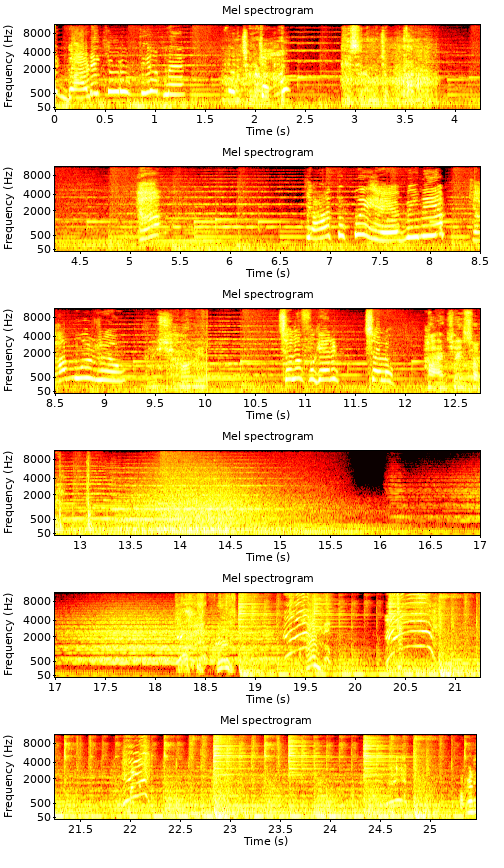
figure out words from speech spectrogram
ऐसे गाड़ी क्यों रोक दी आपने? मुझे लगा किसी ने मुझे बता क्या? यहाँ तो कोई है भी नहीं आप क्या बोल रहे हो? चलो it, चलो। हाँ एक्चुअली सॉरी पकड़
